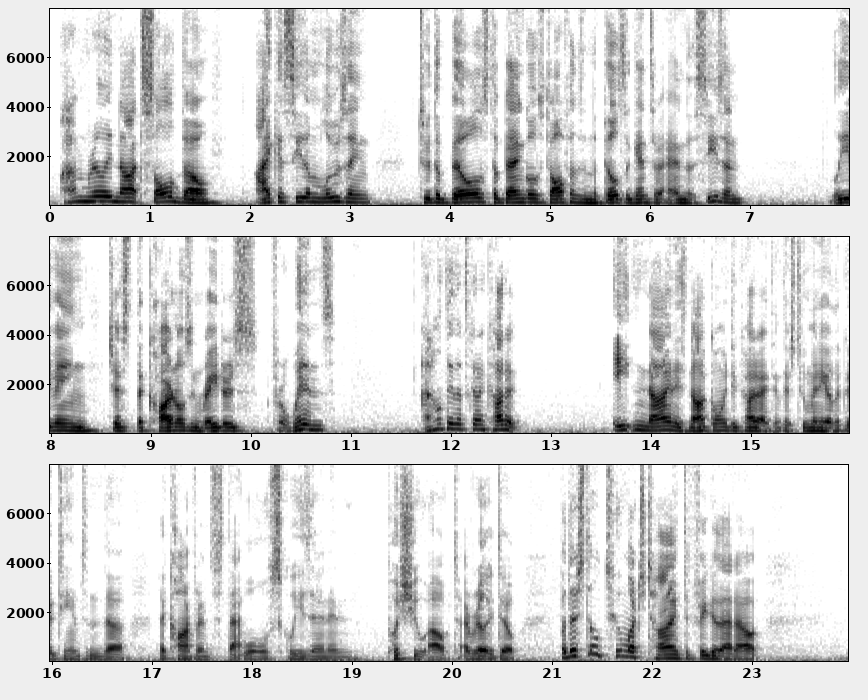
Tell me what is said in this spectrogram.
I'm really not sold though. I could see them losing to the Bills, the Bengals, Dolphins, and the Bills again to the end of the season, leaving just the Cardinals and Raiders for wins. I don't think that's going to cut it. Eight and nine is not going to cut it. I think there's too many other good teams in the the conference that will squeeze in and push you out. I really do. But there's still too much time to figure that out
